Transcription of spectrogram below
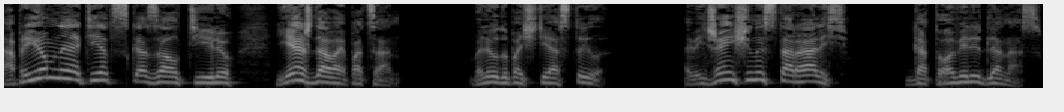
А приемный отец сказал Тилю, «Ешь давай, пацан». Блюдо почти остыло. А ведь женщины старались, готовили для нас.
